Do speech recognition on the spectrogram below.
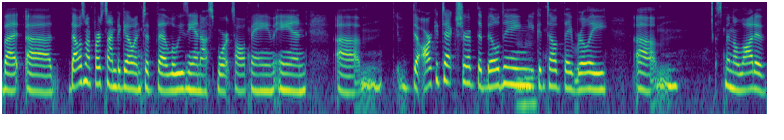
But uh, that was my first time to go into the Louisiana Sports Hall of Fame, and um, the architecture of the building. Mm-hmm. You can tell that they really um, spent a lot of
